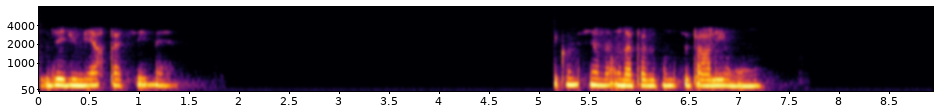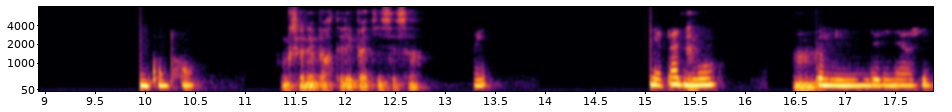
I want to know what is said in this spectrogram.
des lumières passer, mais c'est comme si on n'a pas besoin de se parler, on, on comprend. Fonctionner par télépathie, c'est ça? Oui. Il n'y a pas de mots hmm. comme de l'énergie.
